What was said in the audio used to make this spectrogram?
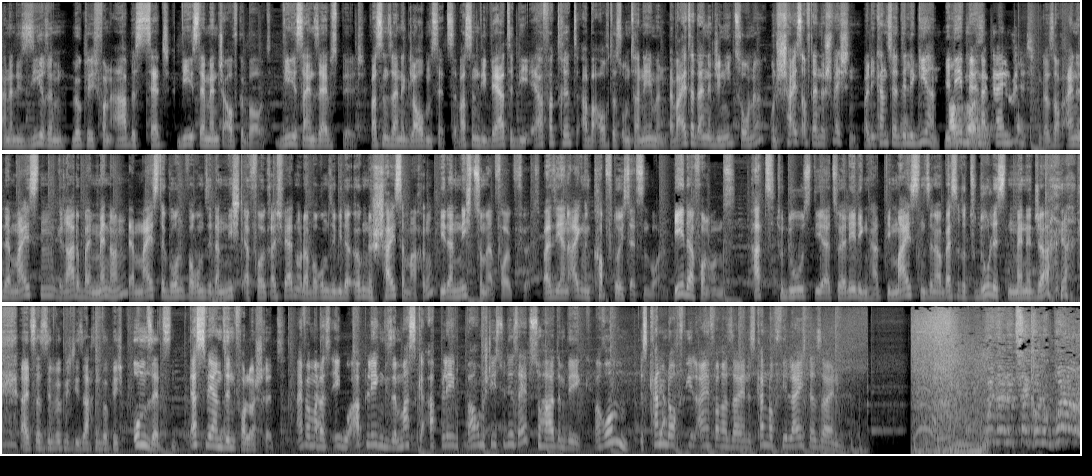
Wir analysieren wirklich von A bis Z, wie ist der Mensch aufgebaut, wie ist sein Selbstbild, was sind seine Glaubenssätze, was sind die Werte, die er vertritt, aber auch das Unternehmen. Erweiter deine Geniezone und scheiß auf deine Schwächen, weil die kannst du ja delegieren. Wir leben ja in einer geilen Welt. Das ist auch eine der meisten, gerade bei Männern, der meiste Grund, warum sie dann nicht erfolgreich werden oder warum sie wieder irgendeine Scheiße machen, die dann nicht zum Erfolg führt, weil sie ihren eigenen Kopf durchsetzen wollen. Jeder von uns hat To-Dos, die er zu erledigen hat. Die meisten sind aber bessere To-Do-Listen-Manager, als dass sie wirklich die Sachen wirklich umsetzen. Das wäre ein sinnvoller Schritt. Einfach mal ja. das Ego ablegen, diese Maske ablegen. Warum stehst du dir selbst so hart im Weg? Warum? Es kann ja. doch viel einfacher sein. Es kann doch viel leichter sein. We're gonna take on the world.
